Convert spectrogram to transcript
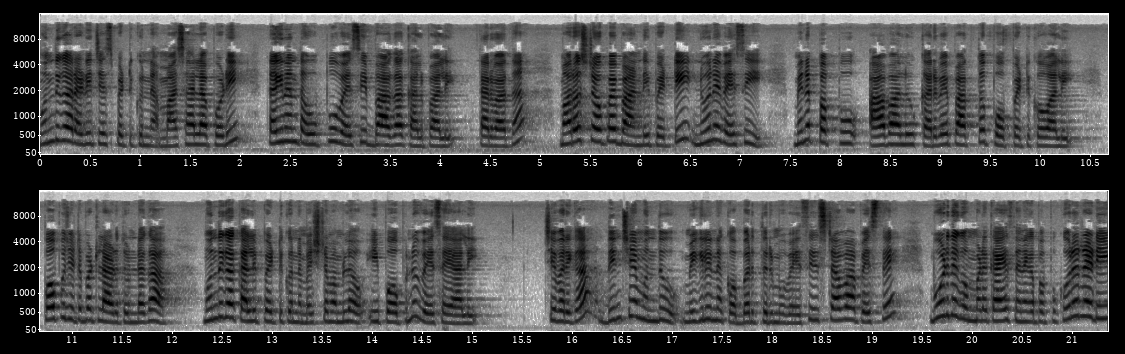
ముందుగా రెడీ చేసి పెట్టుకున్న మసాలా పొడి తగినంత ఉప్పు వేసి బాగా కలపాలి. తర్వాత మరో స్టవ్పై బాండి పెట్టి నూనె వేసి మినపప్పు ఆవాలు కరివేపాకుతో పోపు పెట్టుకోవాలి. పోపు చిటపట్లాడుతుండగా ముందుగా కలిపి పెట్టుకున్న మిశ్రమంలో ఈ పోపును వేసేయాలి. చివరిగా దించే ముందు మిగిలిన కొబ్బరి తురుము వేసి స్టవ్ ఆపేస్తే బూడిద గుమ్మడికాయ శనగపప్పు కూర రెడీ.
